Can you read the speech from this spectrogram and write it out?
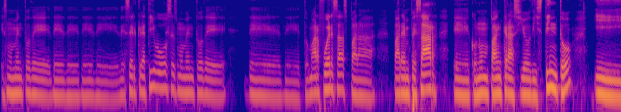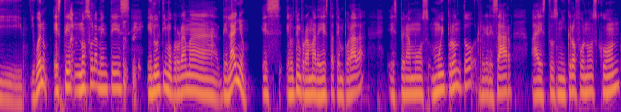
es momento de, de, ser creativos, es momento de, tomar fuerzas para, para empezar eh, con un pancracio distinto. Y, y, bueno, este no solamente es el último programa del año, es el último programa de esta temporada. Esperamos muy pronto regresar a estos micrófonos con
